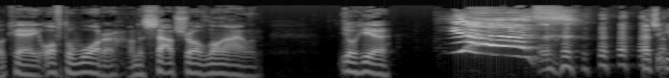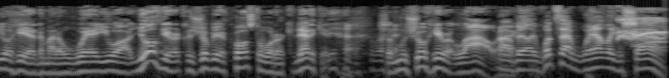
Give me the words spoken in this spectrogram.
okay, off the water on the south shore of Long Island, you'll hear, yes! That's what you'll hear no matter where you are. You'll hear it because you'll be across the water in Connecticut. So Moose, you'll hear it loud. I'll be like, what's that wailing sound?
